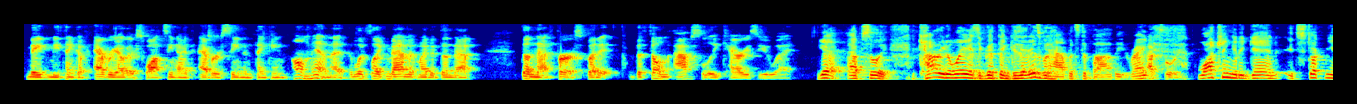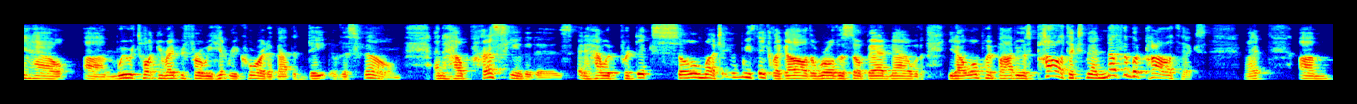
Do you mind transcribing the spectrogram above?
made me think of every other SWAT scene I've ever seen and thinking, oh man, that it looks like Mamet might have done that done that first. But it, the film absolutely carries you away. Yeah, absolutely. Carried away is a good thing because that is what happens to Bobby, right? Absolutely. Watching it again, it struck me how um, we were talking right before we hit record about the date of this film and how prescient it is and how it predicts so much. We think like, oh, the world is so bad now. With you know, at one point Bobby was politics, man, nothing but politics, right? Um,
